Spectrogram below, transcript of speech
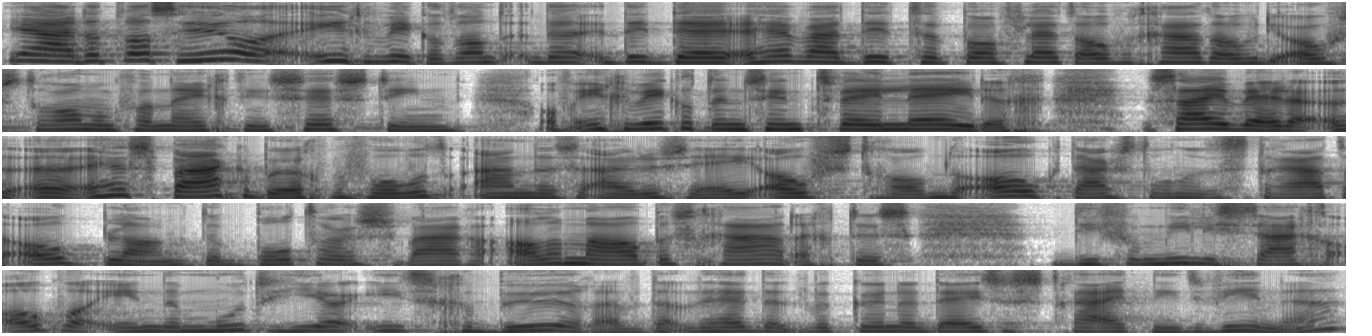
Ja, dat was heel ingewikkeld. Want de, de, hè, waar dit eh, pamflet over gaat, over die overstroming van 1916, of ingewikkeld in de zin tweeledig. Zij werden, uh, Spakenburg bijvoorbeeld, aan de Zuiderzee, overstroomde ook. Daar stonden de straten ook blank. De botters waren allemaal beschadigd. Dus die families zagen ook wel in, er moet hier iets gebeuren. we kunnen deze strijd niet winnen.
